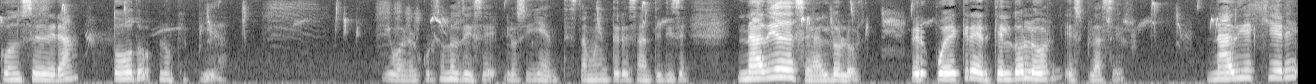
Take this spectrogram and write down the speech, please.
concederá todo lo que pida. Y bueno, el curso nos dice lo siguiente, está muy interesante, dice, nadie desea el dolor, pero puede creer que el dolor es placer. Nadie quiere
